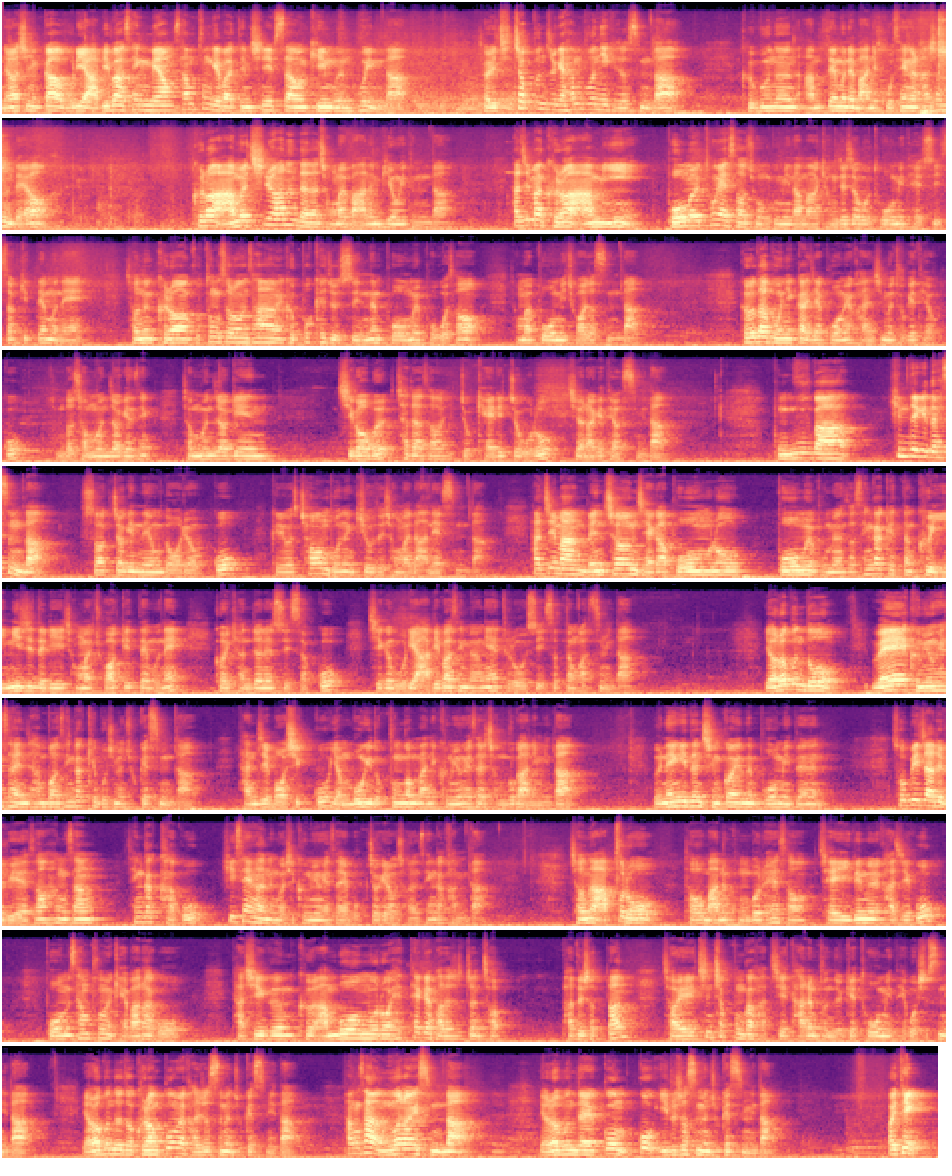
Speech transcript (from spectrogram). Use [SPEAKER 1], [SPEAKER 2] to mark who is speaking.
[SPEAKER 1] 안녕하십니까. 우리 아비바 생명 상품개발팀 신입사원 김은호입니다. 저희 친척분 중에 한 분이 계셨습니다. 그분은 암 때문에 많이 고생을 하셨는데요. 그런 암을 치료하는 데는 정말 많은 비용이 듭니다. 하지만 그런 암이 보험을 통해서 조금이나마 경제적으로 도움이 될 수 있었기 때문에 저는 그러한 고통스러운 상황을 극복해 줄 수 있는 보험을 보고서 정말 보험이 좋아졌습니다. 그러다 보니까 이제 보험에 관심을 두게 되었고 좀 더 전문적인 생, 전문적인 직업을 찾아서 이쪽 계리 쪽으로 지원하게 되었습니다. 공부가 힘들기도 했습니다. 수학적인 내용도 어려웠고 그리고 처음 보는 기호도 정말 난해했습니다. 하지만 맨 처음 제가 보험으로 보험을 보면서 생각했던 그 이미지들이 정말 좋았기 때문에 그걸 견뎌낼 수 있었고 지금 우리 아비바 생명에 들어올 수 있었던 것 같습니다. 여러분도 왜 금융회사인지 한번 생각해 보시면 좋겠습니다. 단지 멋있고 연봉이 높은 것만이 금융회사의 전부가 아닙니다. 은행이든 증권이든 보험이든 소비자를 위해서 항상 생각하고 희생하는 것이 금융회사의 목적이라고 저는 생각합니다. 저는 앞으로 더 많은 공부를 해서 제 이름을 가지고 보험 상품을 개발하고 다시금 그 암보험으로 혜택을 받으셨던 저, 받으셨던 저의 친척분과 같이 다른 분들께 도움이 되고 싶습니다. 여러분들도 그런 꿈을 가지셨으면 좋겠습니다. 항상 응원하겠습니다. 여러분들 꿈꼭 이루셨으면 좋겠습니다. 화이팅!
